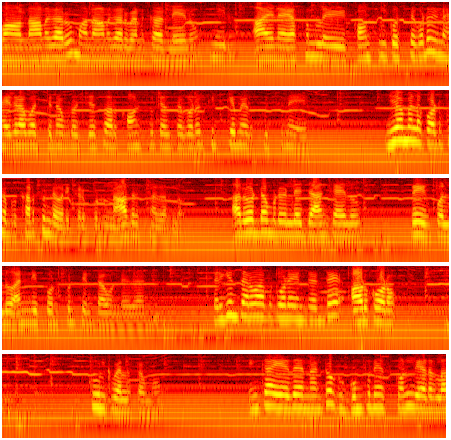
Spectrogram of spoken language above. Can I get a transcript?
మా నాన్నగారు మా నాన్నగారు వెనక నేను మీరు? ఆయన అసెంబ్లీ కౌన్సిల్కి వస్తే కూడా నేను హైదరాబాద్ చిన్నప్పుడు వచ్చేసి వారు కౌన్సిల్కి వెళ్తే కూడా కిటికీ మీద కూర్చుని న్యూఎంఎల్ క్వార్టర్స్ అప్పుడు కడుతుండేవారు ఇక్కడ ఇప్పుడు ఆదర్శ్ నగర్లో. ఆ రోడ్డు అప్పుడు వెళ్ళే జాంకాయలు రేగుపళ్ళు అన్నీ కొనుక్కుని తింటూ ఉండేదాన్ని. పెరిగిన తర్వాత కూడా ఏంటంటే ఆడుకోవడం స్కూల్కి వెళ్ళటము ఇంకా ఏదైనా అంటే ఒక గుంపుని వేసుకొని లీడర్లా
